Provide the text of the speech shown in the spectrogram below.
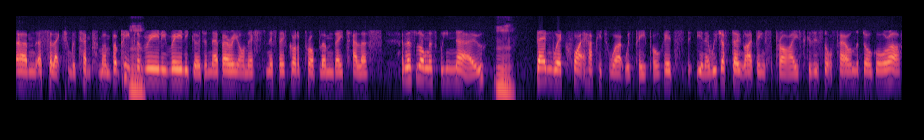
um, a selection with temperament, but people mm. are really really good and they're very honest. And if they've got a problem, they tell us. And as long as we know. Mm then we're quite happy to work with people. It's you know we just don't like being surprised because it's not fair on the dog or us.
